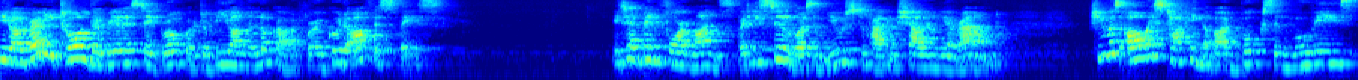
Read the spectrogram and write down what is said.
He'd already told the real estate broker to be on the lookout for a good office space. It had been four months, but he still wasn't used to having Shalini around. She was always talking about books and movies,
